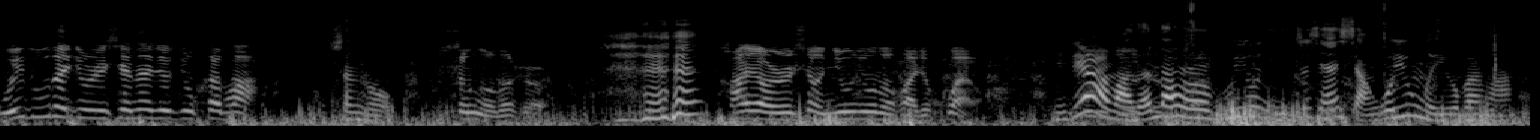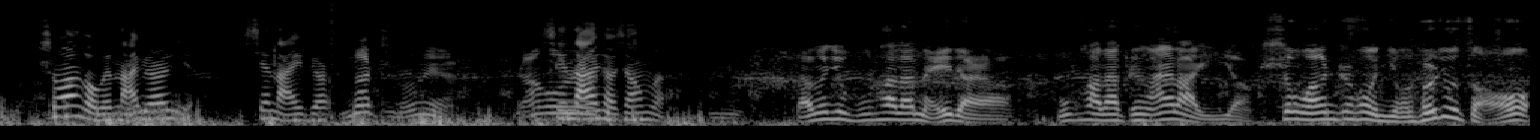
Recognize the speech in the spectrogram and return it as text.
唯独的就是现在就就害怕生狗，生狗的时候，它要是像妞妞的话就坏了。你这样吧，咱到时候不用你之前想过用的一个办法，生完狗给拿边去，先拿一边。那只能这样，然后先拿个小箱子。嗯，咱们就不怕它哪一点啊？不怕它跟艾拉一样，生完之后扭头就走，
